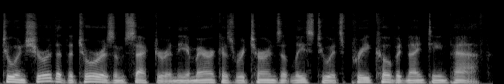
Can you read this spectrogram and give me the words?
to ensure that the tourism sector in the Americas returns at least to its pre COVID 19 path.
